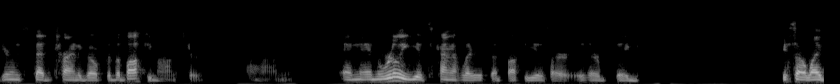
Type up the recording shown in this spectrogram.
you're instead trying to go for the Buffy monster. And and really, it's kind of hilarious that Buffy is our is our big. Our like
